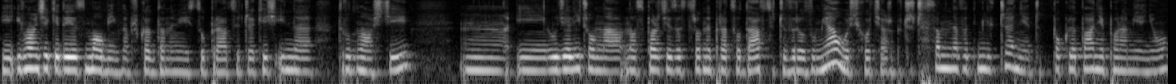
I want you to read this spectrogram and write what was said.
I, I w momencie, kiedy jest mobbing na przykład w danym miejscu pracy, czy jakieś inne trudności mm, i ludzie liczą na, na wsparcie ze strony pracodawcy, czy wyrozumiałość chociażby, czy czasami nawet milczenie, czy poklepanie po ramieniu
